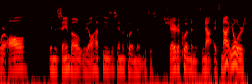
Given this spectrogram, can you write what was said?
We're all in the same boat. We all have to use the same equipment. This is shared equipment. It's not. It's not yours."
